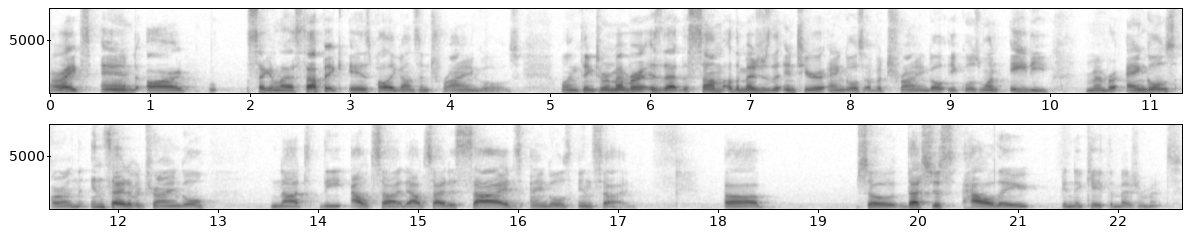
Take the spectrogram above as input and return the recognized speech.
All right, and our second last topic is polygons and triangles. One thing to remember is that the sum of the measures of the interior angles of a triangle equals 180. Remember, angles are on the inside of a triangle, not the outside. The outside is sides, angles inside. Uh, so that's just how they indicate the measurements.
